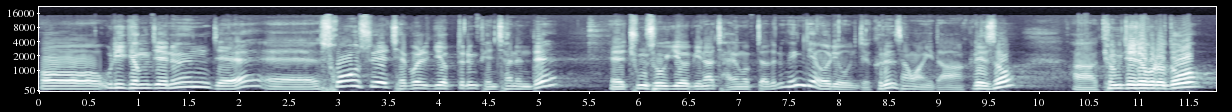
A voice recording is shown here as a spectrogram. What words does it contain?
어, 우리 경제는 이제 에, 소수의 재벌 기업들은 괜찮은데 에, 중소기업이나 자영업자들은 굉장히 어려운 이제 그런 상황이다. 그래서 아, 경제적으로도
